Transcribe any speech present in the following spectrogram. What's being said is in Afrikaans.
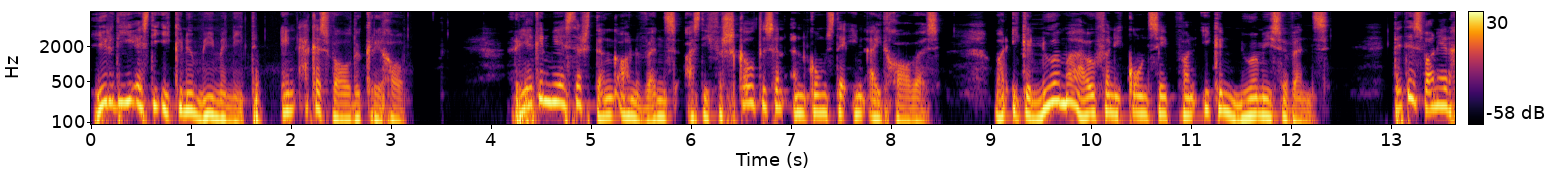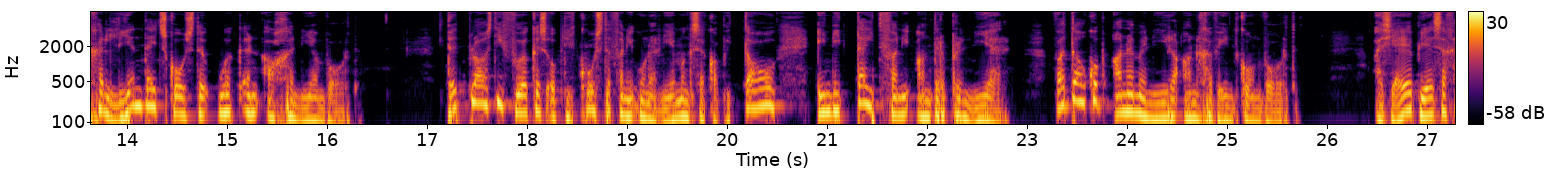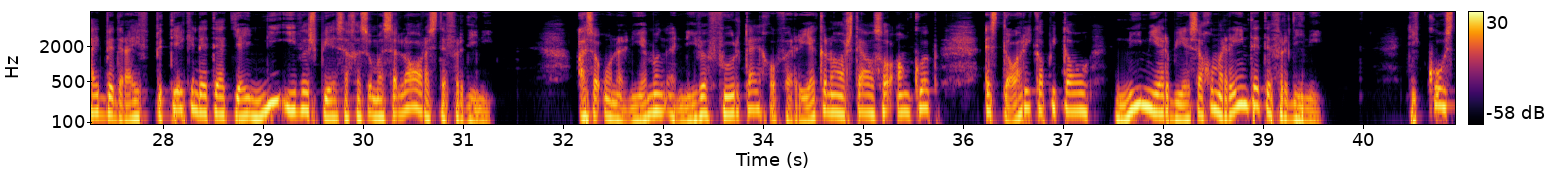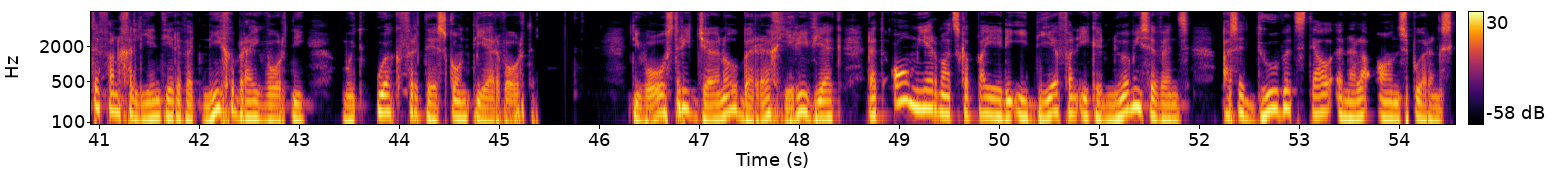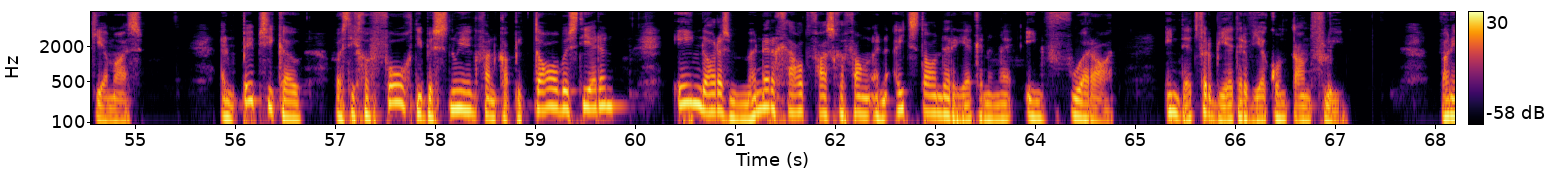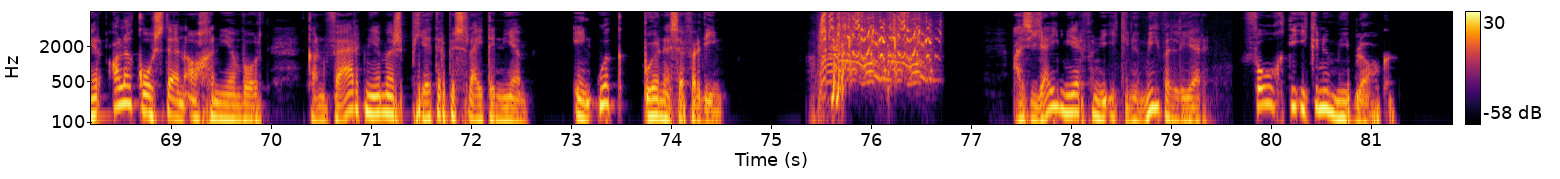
Hierdie is die ekonomie minuut en ek is Waldo Krugel. Rekenmeesters dink aan wins as die verskil tussen inkomste en uitgawes, maar ekonome hou van die konsep van ekonomiese wins. Dit is wanneer geleentheidskoste ook in ag geneem word. Dit plaas die fokus op die koste van die onderneming se kapitaal en die tyd van die entrepreneur wat dalk op ander maniere aangewend kon word. As jy 'n besigheid bedryf, beteken dit dat jy nie iewers besig is om 'n salaris te verdien nie. As 'n onderneming 'n nuwe voertuig of 'n rekenaarstelsel aankoop, is daardie kapitaal nie meer besig om rente te verdien nie. Die koste van geleenthede wat nie gebruik word nie, moet ook verdiskonteer word. Die Wall Street Journal berig hierdie week dat al meer maatskappye die idee van ekonomiese wins as 'n doelwit stel in hulle aansporingsskemas. In PepsiCo was die gevolg die besnoeiing van kapitaalbesteding en daar is minder geld vasgevang in uitstaande rekeninge en voorraad en dit verbeter weer kontantvloei. Wanneer alle koste in ag geneem word, kan werknemers beter besluite neem en ook bonusse verdien. As jy meer van die ekonomie wil leer, volg die ekonomie blok.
